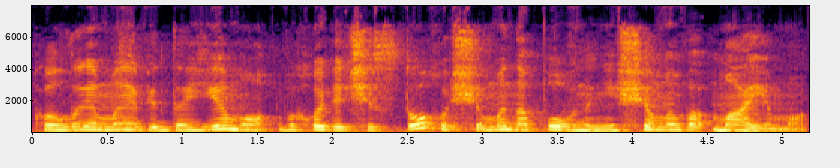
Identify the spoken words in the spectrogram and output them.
Коли ми віддаємо, виходячи з того, що ми наповнені, що ми маємо,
